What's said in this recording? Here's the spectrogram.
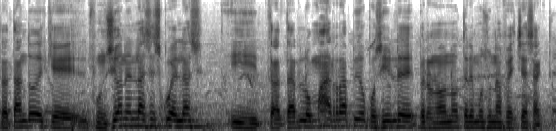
tratando de que funcionen las escuelas y tratar lo más rápido posible, pero no, no tenemos una fecha exacta.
